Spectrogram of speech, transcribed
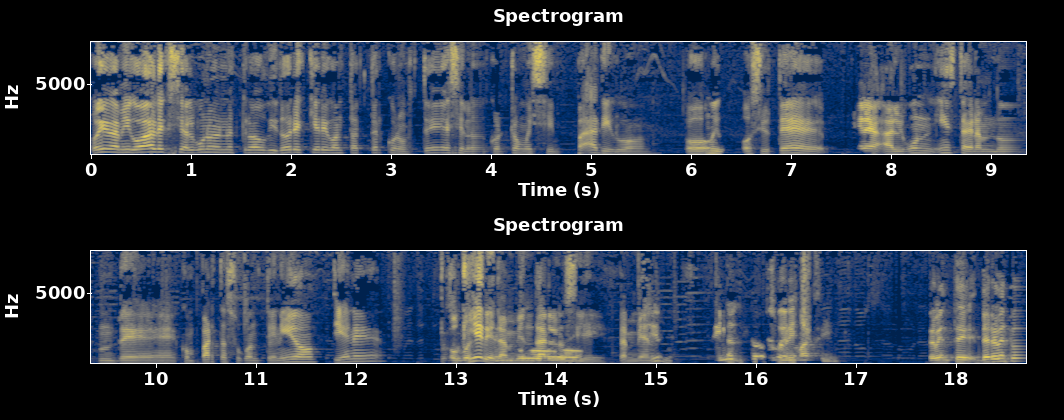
oiga, amigo Alex, si alguno de nuestros auditores quiere contactar con usted, si lo encontró muy simpático, o, Muy- o si usted tiene algún Instagram donde comparta su contenido, tiene, o supuesto, quiere tengo- también darlo, si también. Sí, Sí, todo. De repente, de repente,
